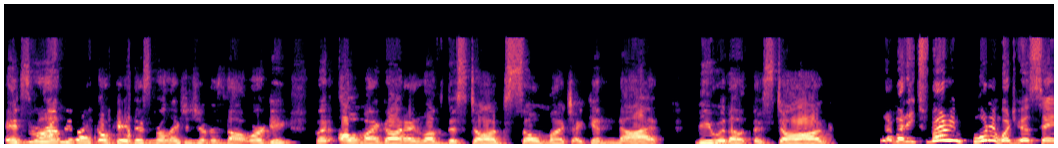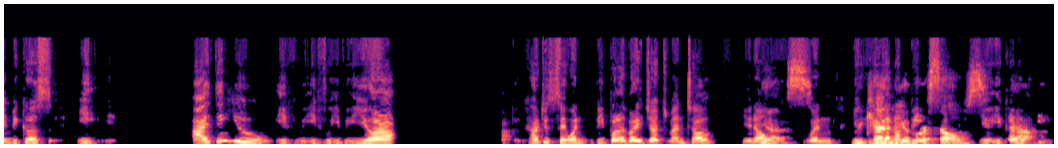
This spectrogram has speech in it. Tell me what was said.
it's really like, okay, this relationship is not working, but oh my God, I love this dog so much. I cannot be without this dog. But it's very important what you're saying because I think you, if, if, if you're, how do you say when people are very judgmental, you know, yes. when we can be of be, ourselves. You, you cannot yeah. be,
